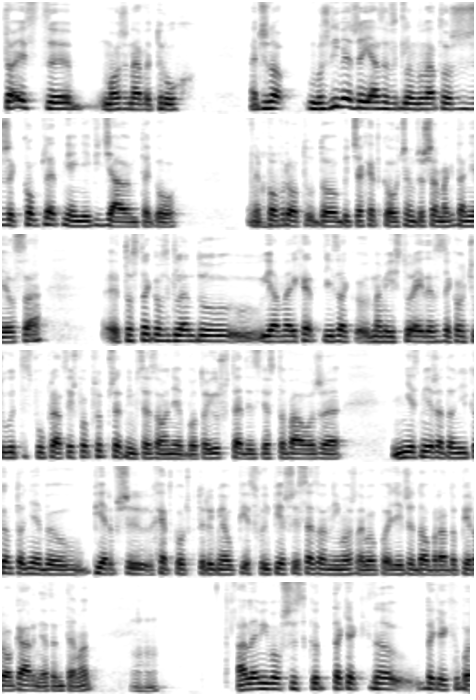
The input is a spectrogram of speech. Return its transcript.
To jest e, może nawet ruch. Znaczy, no, możliwe, że ja ze względu na to, że kompletnie nie widziałem tego mhm. powrotu do bycia head coachem Josha McDanielsa, to z tego względu ja najchętniej na miejscu Raiders zakończyły tę współpracę już po poprzednim sezonie, bo to już wtedy zwiastowało, że nie zmierza donikąd. To nie był pierwszy head coach, który miał swój pierwszy sezon i można było powiedzieć, że dobra, dopiero ogarnia ten temat. Mhm. Ale mimo wszystko, tak jak, no, tak jak chyba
